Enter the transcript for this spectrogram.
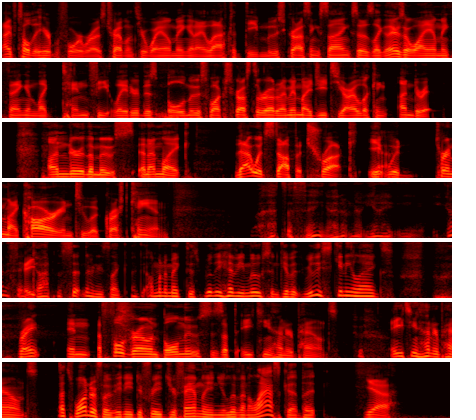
I've told it here before where I was traveling through Wyoming and I laughed at the moose crossing sign. So I was like, there's a Wyoming thing. And like 10 feet later, this bull moose walks across the road and I'm in my GTR looking under it, under the moose. And I'm like, that would stop a truck. It Yeah. would turn my car into a crushed can. Well, That's the thing. I don't know. You know, you, you got to think. God was sitting there and he's like, I'm going to make this really heavy moose and give it really skinny legs. Right? And a full grown bull moose is up to 1,800 pounds. 1,800 pounds. That's wonderful if you need to feed your family and you live in Alaska, but Yeah.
